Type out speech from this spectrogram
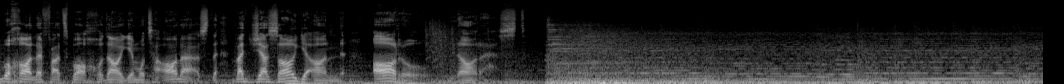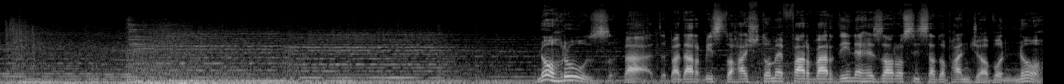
مخالفت با خدای متعال است و جزای آن آر و نار است. نه روز بعد و در 28 فروردین 1359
